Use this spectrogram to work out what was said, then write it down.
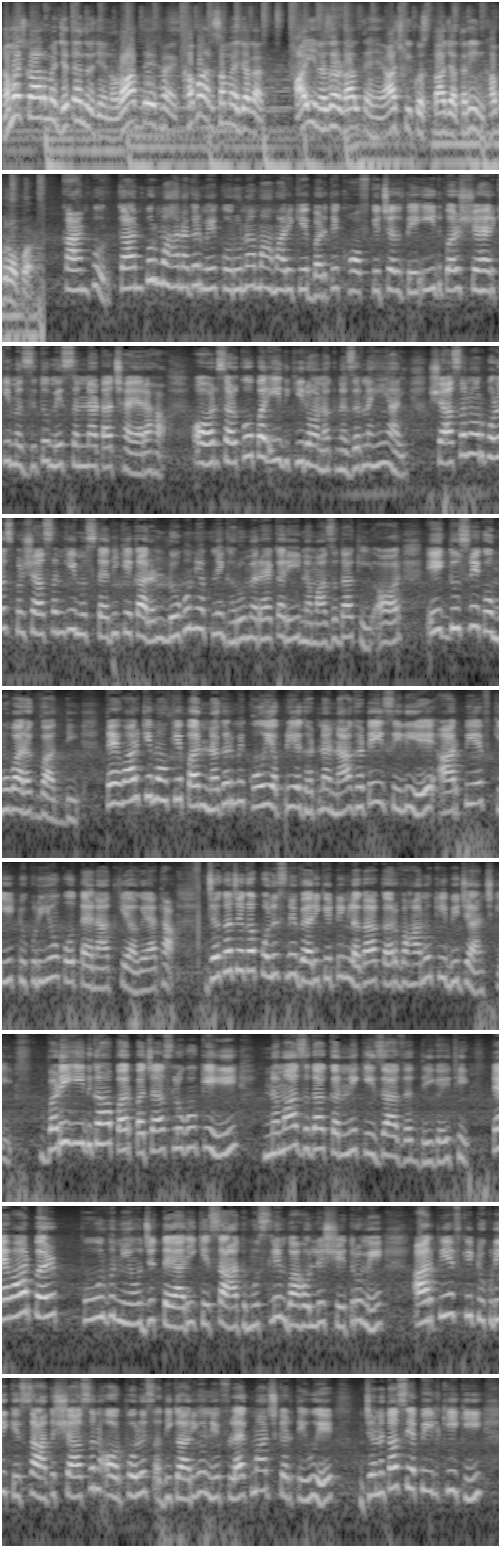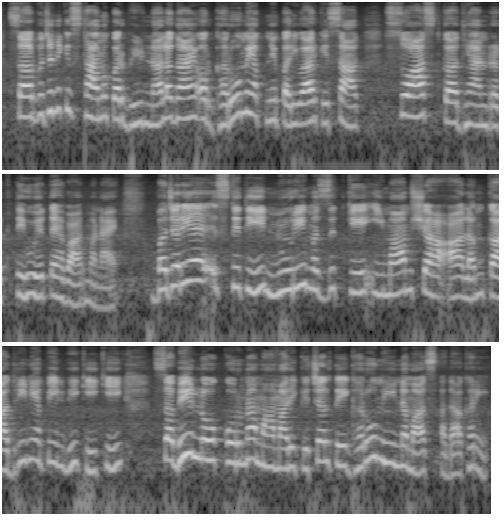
नमस्कार, मैं जितेंद्र जैन और आप देख रहे हैं खबर समय जगत। आई नज़र डालते हैं आज की कुछ ताज़ा तरीन खबरों पर। कानपुर। कानपुर महानगर में कोरोना महामारी के बढ़ते खौफ के चलते ईद पर शहर की मस्जिदों में सन्नाटा छाया रहा और सड़कों पर ईद की रौनक नज़र नहीं आई। शासन और पुलिस प्रशासन की मुस्तैदी के कारण लोगों ने अपने घरों में रहकर ही नमाज़ अदा की और एक दूसरे को मुबारकबाद दी। त्यौहार के मौके पर नगर में कोई अप्रिय घटना न घटे, इसीलिए आरपीएफ की टुकड़ियों को तैनात किया गया था। जगह जगह पुलिस ने बैरिकेटिंग लगाकर वाहनों की भी जाँच की। बड़ी ईदगाह पर पचास लोगों की ही नमाज़ अदा करने की इजाज़त दी गई थी। त्यौहार पर पूर्व नियोजित तैयारी के साथ मुस्लिम बाहुल्य क्षेत्रों में आरपीएफ की टुकड़ी के साथ शासन और पुलिस अधिकारियों ने फ्लैग मार्च करते हुए जनता से अपील की कि सार्वजनिक स्थानों पर भीड़ न लगाएँ और घरों में अपने परिवार के साथ स्वास्थ्य का ध्यान रखते हुए त्यौहार मनाएँ। बजरिया स्थिति नूरी मस्जिद के इमाम शाह आलम कादरी ने अपील भी की कि सभी लोग कोरोना महामारी के चलते घरों में ही नमाज़ अदा करें।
